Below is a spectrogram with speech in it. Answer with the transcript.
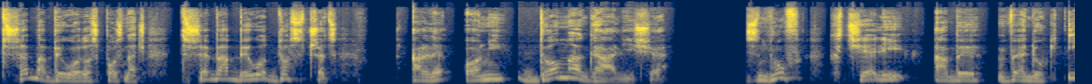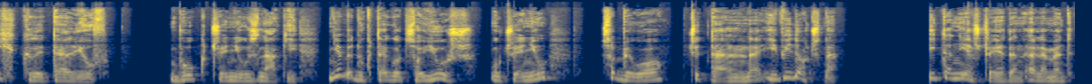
trzeba było rozpoznać, trzeba było dostrzec, ale oni domagali się. Znów chcieli, aby według ich kryteriów Bóg czynił znaki, nie według tego, co już uczynił, co było czytelne i widoczne. I ten jeszcze jeden element,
